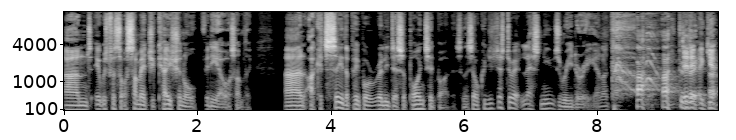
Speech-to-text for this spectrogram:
and it was for sort of some educational video or something. And I could see that people were really disappointed by this. And they said, oh, could you just do it less newsreadery? And I did, did it again,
